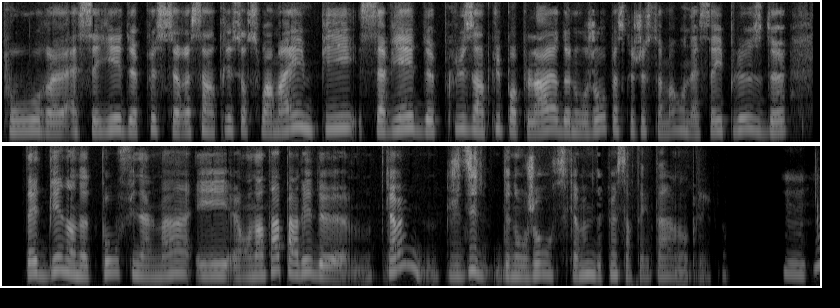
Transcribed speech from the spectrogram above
pour euh, essayer de plus se recentrer sur soi-même. Puis ça vient de plus en plus populaire de nos jours parce que justement, on essaye plus de d'être bien dans notre peau finalement. Et euh, on entend parler de, quand même, je dis de nos jours, c'est quand même depuis un certain temps. Bref, mm-hmm.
